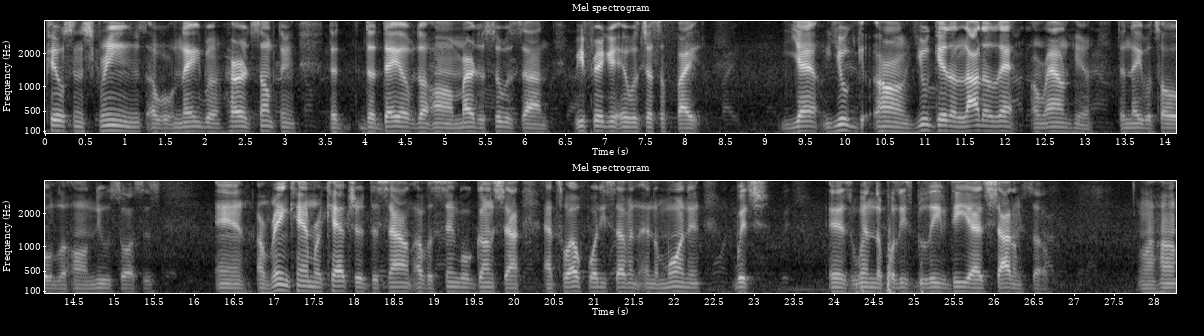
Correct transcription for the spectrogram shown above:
Pilsen screams. A neighbor heard something the the day of the um, murder suicide. We figured it was just a fight. Yeah, you um you get a lot of that around here. The neighbor told the um, news sources. And a ring camera captured the sound of a single gunshot at 12:47 in the morning, which is when the police believe Diaz shot himself. Uh huh.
